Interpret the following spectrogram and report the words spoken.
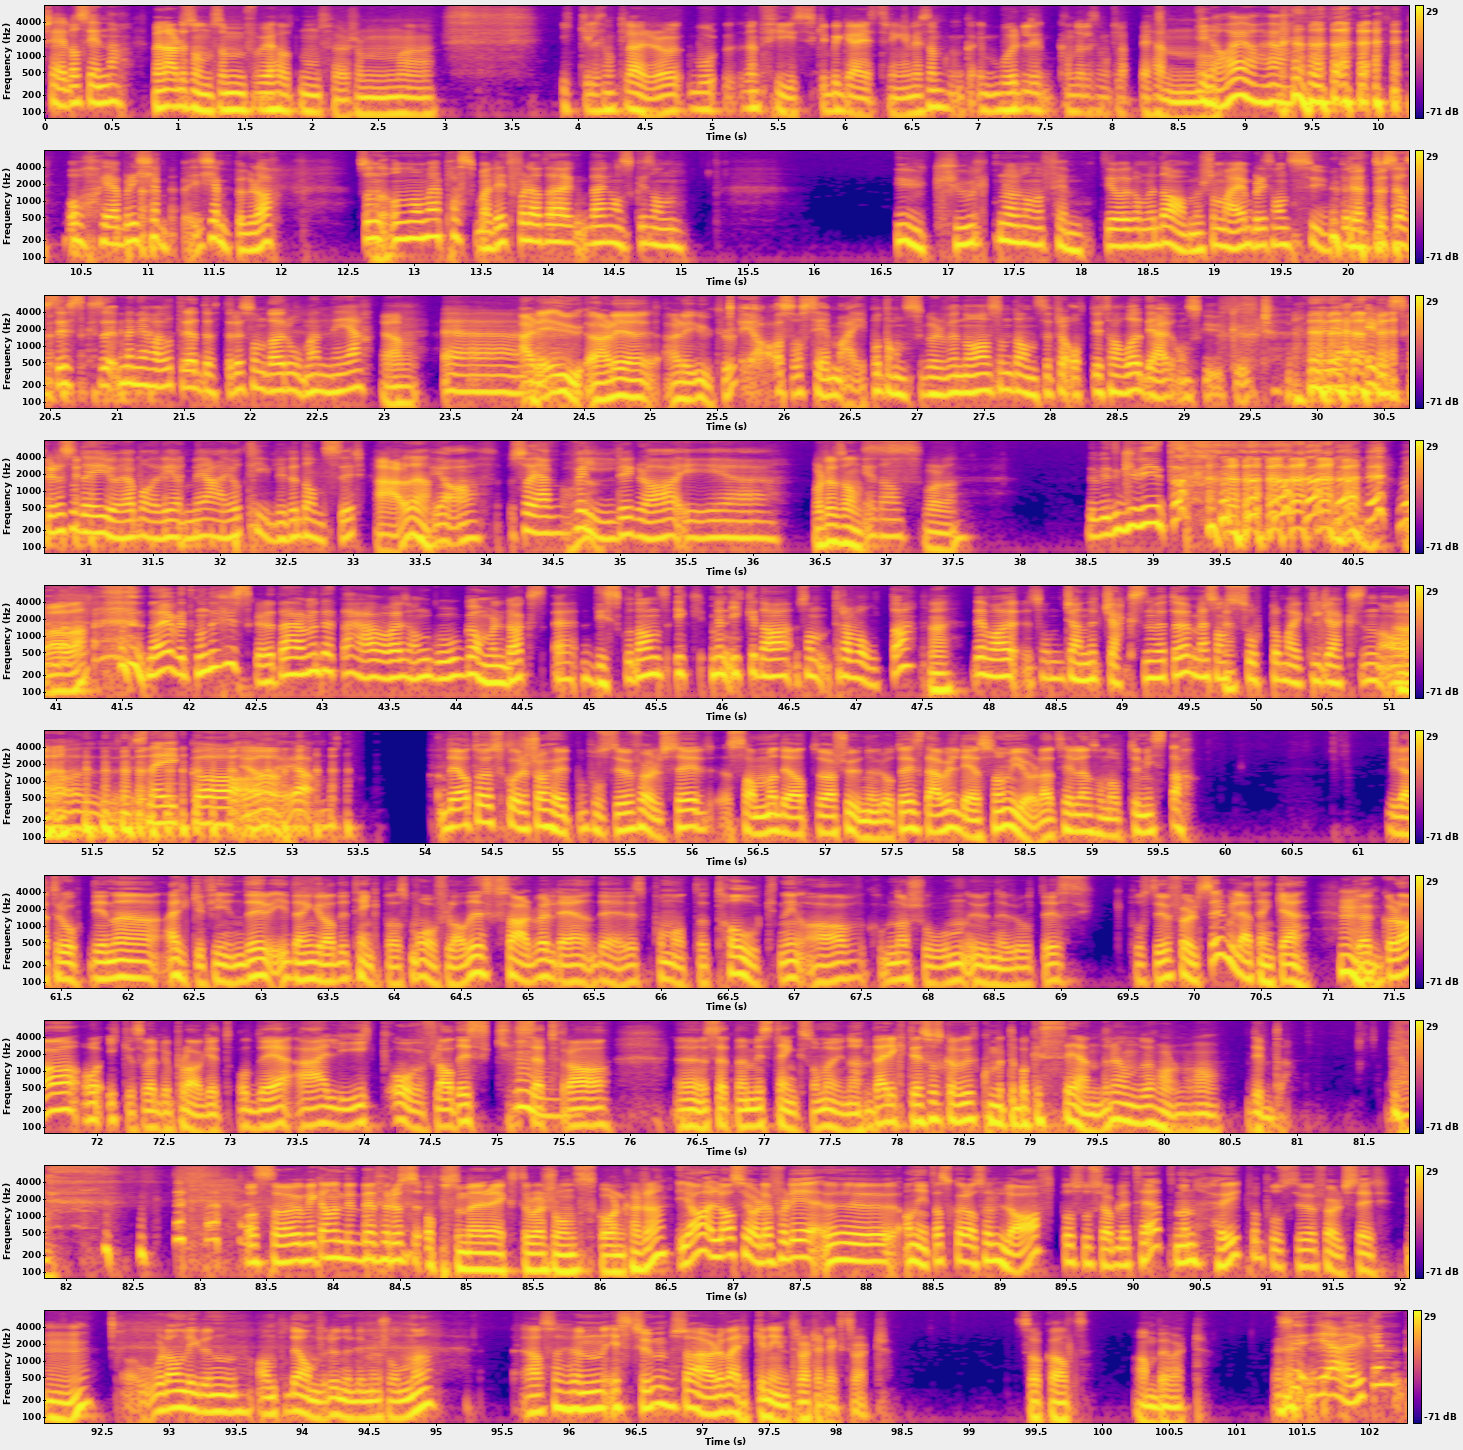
sjel og sinn, da. Men er det sånn som Vi har hatt noen før som eh, ikke liksom klarer å hvor, Den fysiske begeistringen, liksom. Hvor kan du liksom klappe i hendene? og- Ja, ja, ja. Åh, jeg blir kjempe, kjempeglad. Så nå, må jeg passe meg litt, for det det er ganske sånn ukult når sånne 50 år gamle damer som meg blir sånn superentusiastisk. Men jeg har jo tre døtre som da roer meg ned. Ja, Eh, Er det, er det, er det ukult? Ja, altså se meg på dansegulvet nå, som danser fra 80-tallet, det er ganske ukult. Men jeg elsker det, så det gjør jeg bare hjemme. Jeg er jo tidligere danser. Er det det? Ja, så jeg er veldig glad i eh, Hva slags dans, I dans. var det? Det vil du ikke vite! Hva da? Nei, jeg vet ikke om du husker dette her, men dette her var sånn god gammeldags eh, diskodans. Men ikke da sånn Travolta. Nei. Det var sånn Janet Jackson, vet du, med sånn sort og Michael Jackson og ja. Snake og Ja. ja. Det at du scorer så høyt på positive følelser, sammen med det at du er så unevrotisk, det er vel det som gjør deg til en sånn optimist, da. Vil jeg tro. Dine erkefiender, i den grad de tenker på deg som overfladisk, så er det vel det deres på en måte tolkning av kombinasjonen unevrotisk positive følelser, vil jeg tenke. Du er Mm. glad og ikke så veldig plaget, og det er lik overfladisk, sett, fra, uh, sett med mistenksomme øyne. Det er riktig, så skal vi komme tilbake senere om du har noe dybde. Og så, Vi kan be for oss oppsummere ekstroversjonsscoren, kanskje? Ja, la oss gjøre det, fordi uh, Anita scorer altså lavt på sosialitet, men høyt på positive følelser. Mm. Hvordan ligger hun an på de andre underdimensjonene? Altså hun, I sum så er du verken introvert eller ekstrovert. Såkalt ambivert. Så jeg er ikke en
